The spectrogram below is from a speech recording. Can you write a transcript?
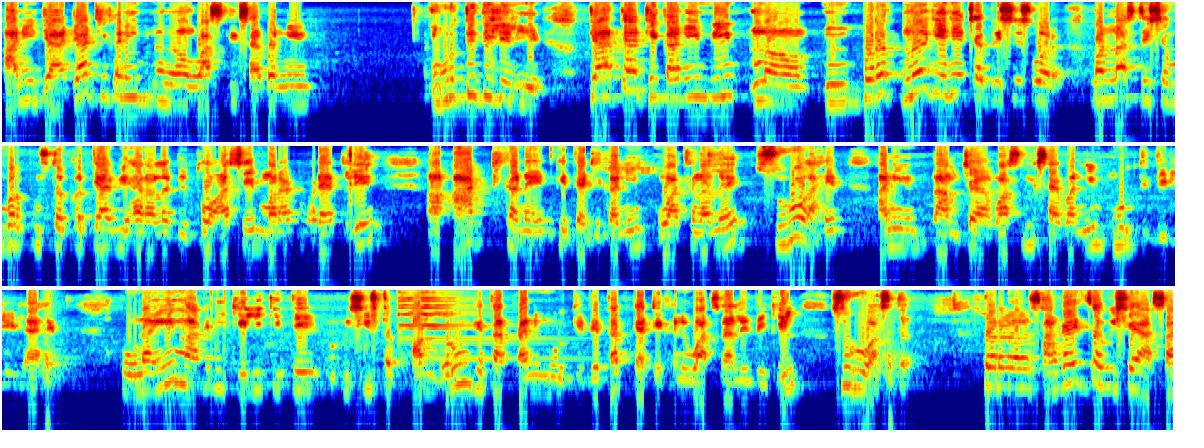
आणि ज्या ज्या ठिकाणी अं, वासनिक साहेबांनी मूर्ती दिलेली आहे. त्या त्या ठिकाणी मी परत न घेण्याच्या बेसिसवर पन्नास ते शंभर पुस्तकं त्या विहाराला देतो. असे मराठवाड्यातले आठ ठिकाणं आहेत की त्या ठिकाणी वाचनालय सुरू आहेत आणि आमच्या वासनिक साहेबांनी मूर्ती दिलेल्या आहेत. कोणाही मागणी केली की ते विशिष्ट फॉर्म भरून घेतात आणि मूर्ती देतात त्या ठिकाणी वाचनालय देखील सुरू असतं. तर सांगायचा विषय असा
